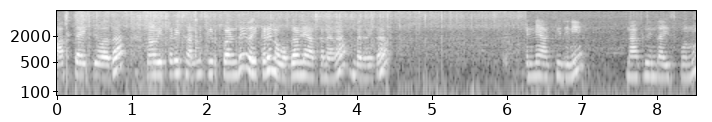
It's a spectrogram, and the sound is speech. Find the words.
ಹಾಕ್ತಾ ಇತ್ತು ಇವಾಗ. ನಾವು ಈ ಕಡೆ ಸಣ್ಣಕ್ಕೆ ಇಟ್ಕೊಂಡು ಈ ಕಡೆ ನಾವು ಒಗ್ಗರಣೆ ಹಾಕೋಣ ಬರ್ರಿ ಎಣ್ಣೆ ಹಾಕ್ತಿದ್ದೀನಿ. ನಾಲ್ಕರಿಂದ ಐದು ಸ್ಪೂನು.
